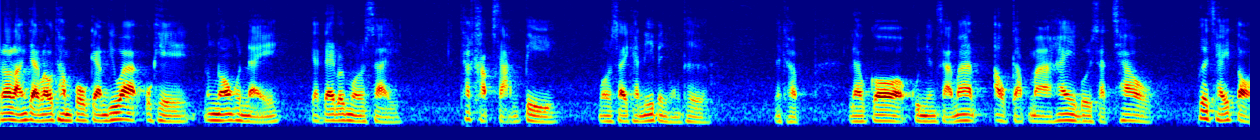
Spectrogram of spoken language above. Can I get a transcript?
แล้วหลังจากเราทำโปรแกรมที่ว่าโอเค น้องๆคนไหนอยากได้รถมอเตอร์ไซค์ถ้าขับ 3 ปีมอเตอร์ไซค์คันนี้เป็นของเธอนะครับแล้วก็คุณยังสามารถเอากลับมาให้บริษัทเช่า เพื่อใช้ต่อ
